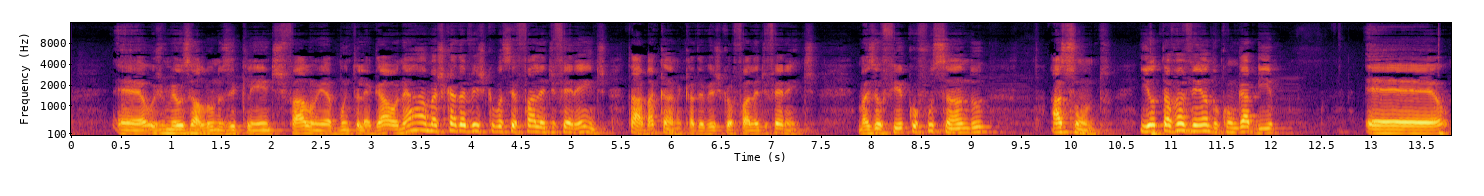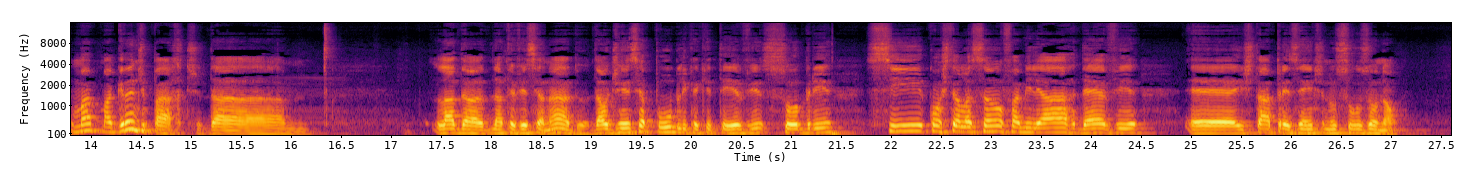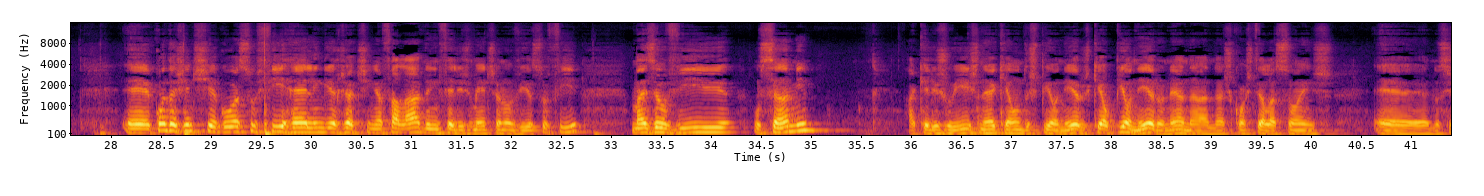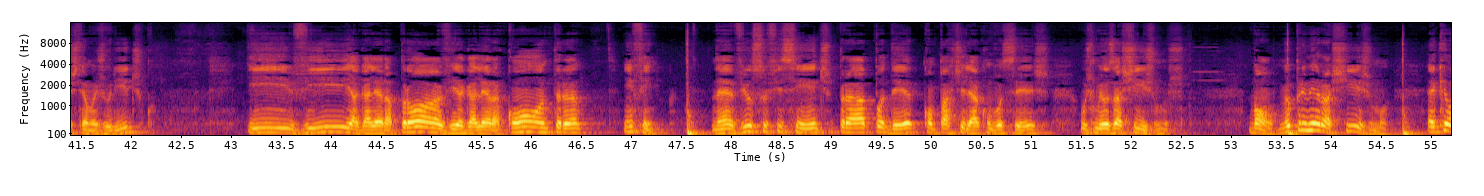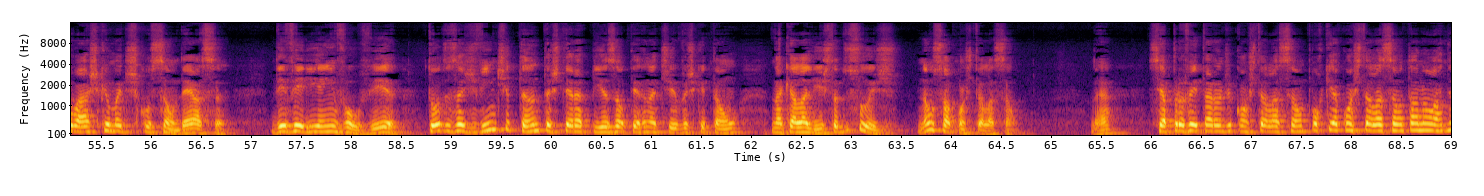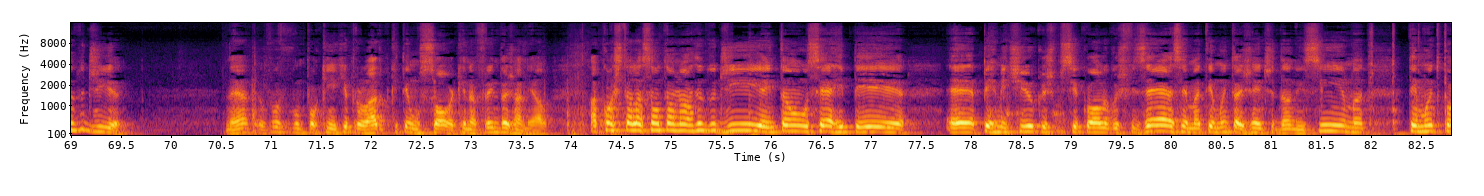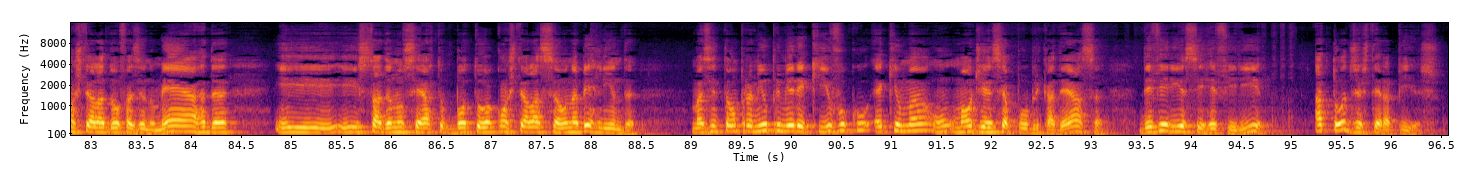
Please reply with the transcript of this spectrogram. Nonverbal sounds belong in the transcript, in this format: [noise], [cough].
é, os meus alunos e clientes falam e é muito legal, né? Ah, mas cada vez que você fala é diferente. Tá, bacana, cada vez que eu falo é diferente. Mas eu fico fuçando assunto. E eu estava vendo com Gabi é, uma, uma, grande parte da lá da, da TV Senado, da audiência pública que teve sobre se constelação familiar deve é, estar presente no SUS ou não. É, quando a gente chegou a Sufi, Hellinger já tinha falado, infelizmente eu não vi a Sufi, mas eu vi o Sami, aquele juiz né, que é um dos pioneiros, que é o pioneiro né, na, nas constelações é, no sistema jurídico e vi a galera pró, vi a galera contra, enfim, né, vi o suficiente para poder compartilhar com vocês os meus achismos. Bom, meu primeiro achismo é que eu acho que uma discussão dessa deveria envolver todas as vinte e tantas terapias alternativas que estão naquela lista do SUS, não só constelação. Né? Se aproveitaram de constelação porque a constelação está na ordem do dia. Né? Eu vou um pouquinho aqui para o lado porque tem um sol aqui na frente da janela. A constelação está na ordem do dia, então o CRP é, permitiu que os psicólogos fizessem, mas tem muita gente dando em cima, tem muito constelador fazendo merda, e, e está dando certo, botou a constelação na berlinda. Mas então, para mim, o primeiro equívoco é que uma, uma audiência pública dessa deveria se referir a todas as terapias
